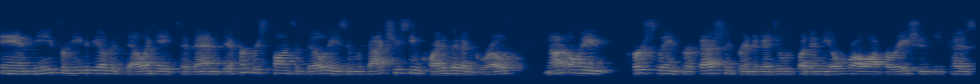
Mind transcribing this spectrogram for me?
and me for me to be able to delegate to them different responsibilities and we've actually seen quite a bit of growth not only personally and professionally for individuals but in the overall operation because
